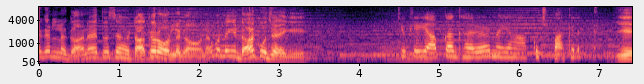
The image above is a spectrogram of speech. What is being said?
अगर लगाना है तो इसे हटाकर और लगाओ ना वरना ये डार्क हो जाएगी। क्योंकि ये आपका घर है और मैं यहाँ आपको छुपा के रखती ये।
